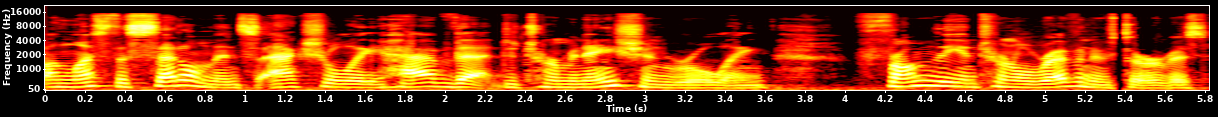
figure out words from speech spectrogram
unless the settlements actually have that determination ruling from the Internal Revenue Service,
